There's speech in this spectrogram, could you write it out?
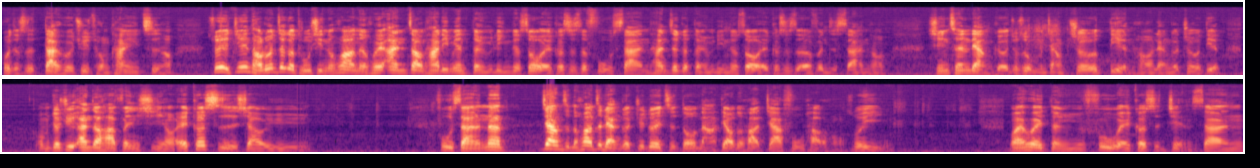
或者是带回去重看一次哈。所以今天讨论这个图形的话呢，会按照它里面等于零的时候，x 是负三，和这个等于零的时候，x 是二分之三哈，形成两个就是我们讲折点哈，两个折点。我们就去按照它分析哈，x 小于负三，那这样子的话，这两个绝对值都拿掉的话，加负号哈，所以 y 会等于负 x 减三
